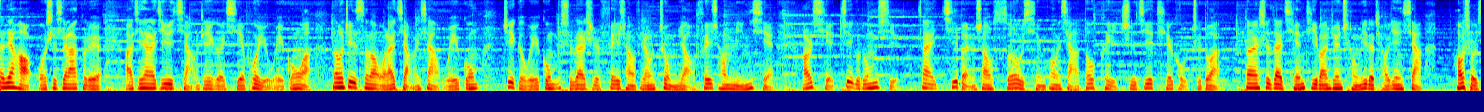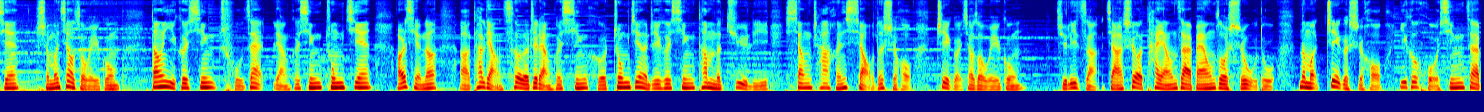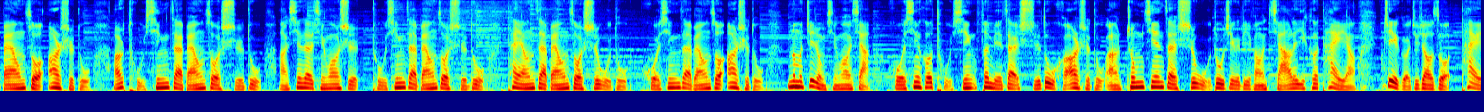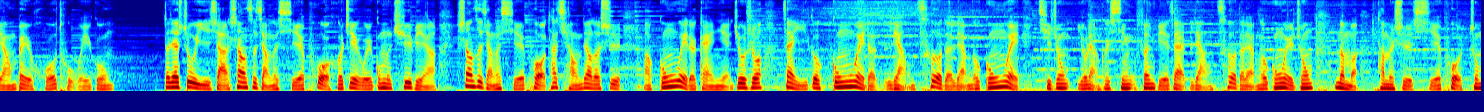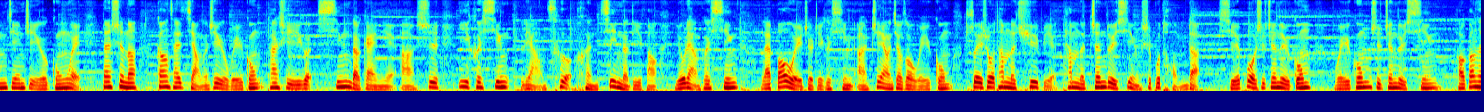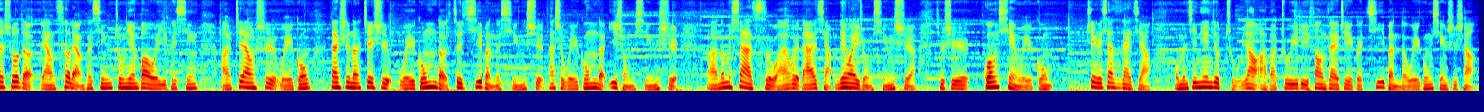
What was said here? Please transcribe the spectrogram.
大家好，我是希拉克略啊，接下来继续讲这个胁迫与围攻啊。那么这次呢，我来讲一下围攻。这个围攻实在是非常非常重要，非常明显，而且这个东西在基本上所有情况下都可以直接铁口直断。当然是在前提完全成立的条件下。好，首先什么叫做围攻？当一颗星处在两颗星中间，而且呢，啊，它两侧的这两颗星和中间的这颗星，它们的距离相差很小的时候，这个叫做围攻。举例子啊，假设太阳在白羊座十五度，那么这个时候一颗火星在白羊座二十度，而土星在白羊座十度啊。现在的情况是土星在白羊座十度，太阳在白羊座十五度。火星在白羊座二十度，那么这种情况下，火星和土星分别在十度和二十度啊，中间在十五度这个地方夹了一颗太阳，这个就叫做太阳被火土围攻。大家注意一下，上次讲的胁迫和这个围攻的区别啊。上次讲的胁迫，它强调的是啊宫位的概念，就是说，在一个宫位的两侧的两个宫位，其中有两颗星分别在两侧的两个宫位中，那么他们是胁迫中间这一个宫位。但是呢，刚才讲的这个围攻，它是一个星的概念啊，是一颗星两侧很近的地方有两颗星。来包围着这颗星啊，这样叫做围攻。所以说它们的区别，它们的针对性是不同的。胁迫是针对攻，围攻是针对星。好，刚才说的两侧两颗星，中间包围一颗星啊，这样是围攻。但是呢，这是围攻的最基本的形式，它是围攻的一种形式啊。那么下次我还会给大家讲另外一种形式，就是光线围攻。这个下次再讲。我们今天就主要啊，把注意力放在这个基本的围攻形式上。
